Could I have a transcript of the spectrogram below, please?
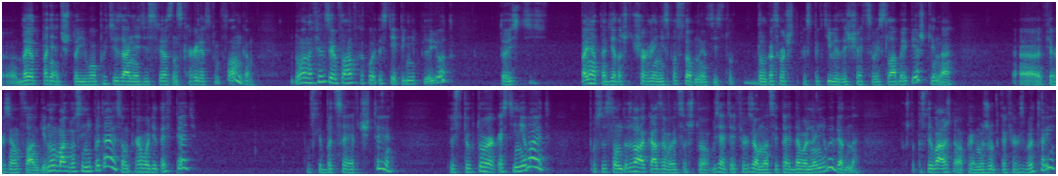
э, дает понять, что его притязание здесь связано с королевским флангом. Но на ферзевый фланг в какой-то степени плюет. То есть, понятное дело, что черные не способны здесь в долгосрочной перспективе защищать свои слабые пешки на э, ферзевом фланге. Но Магнус и не пытается, он проводит f5 после bcf4. То есть структура костеневает. После слон d2 оказывается, что взятие ферзем на c5 довольно невыгодно. что после важного промежутка ферзь b3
